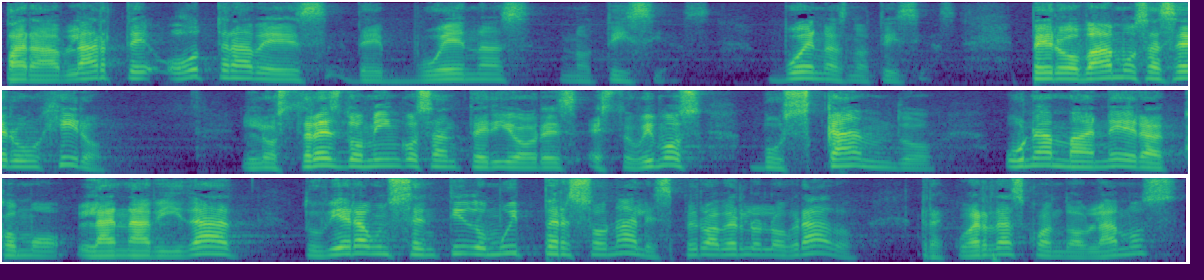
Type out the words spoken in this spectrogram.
para hablarte otra vez de buenas noticias, buenas noticias. Pero vamos a hacer un giro. Los tres domingos anteriores estuvimos buscando una manera como la Navidad tuviera un sentido muy personal, espero haberlo logrado. ¿Recuerdas cuando hablamos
